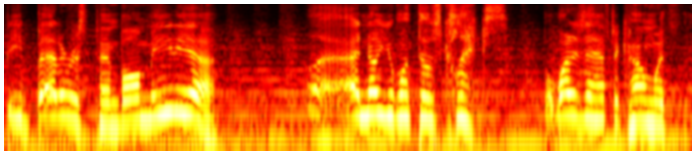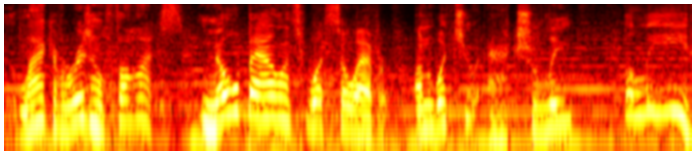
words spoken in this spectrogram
Be better as pinball media. I know you want those clicks, but why does it have to come with lack of original thoughts? No balance whatsoever on what you actually believe.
